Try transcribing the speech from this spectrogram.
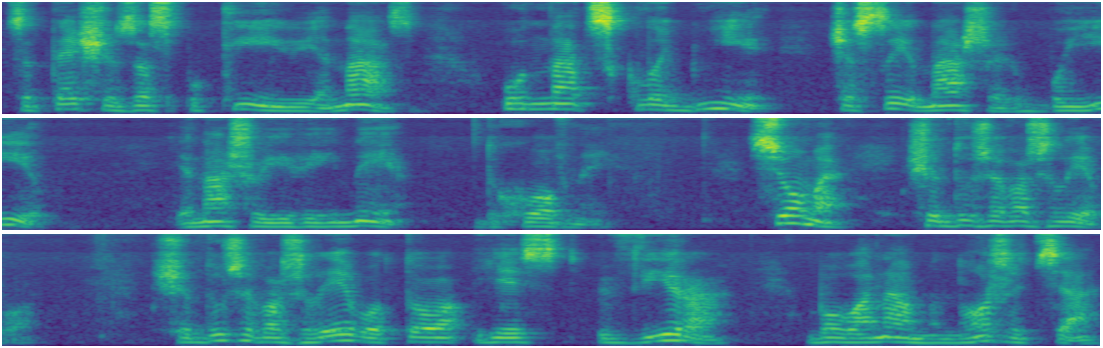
це те, що заспокоює нас у надскладні часи наших боїв і нашої війни духовної. Сьоме, що дуже важливо, що дуже важливо, то є віра, бо вона множиться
